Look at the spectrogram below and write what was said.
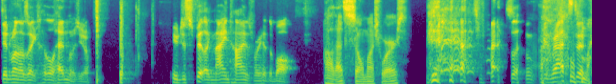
did one of those like little head moves. You know, he would just spit like nine times before he hit the ball. Oh, that's so much worse. Yeah. So congrats Oh to my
